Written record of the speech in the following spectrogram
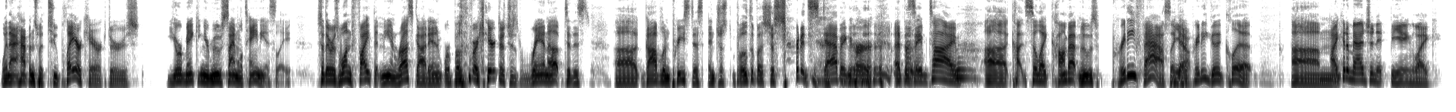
When that happens with two player characters, you're making your moves simultaneously. So there was one fight that me and Russ got in where both of our characters just ran up to this uh, goblin priestess and just both of us just started stabbing her at the same time. Uh, so like combat moves pretty fast, like Yeah. at a pretty good clip. Um, I could imagine it being like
